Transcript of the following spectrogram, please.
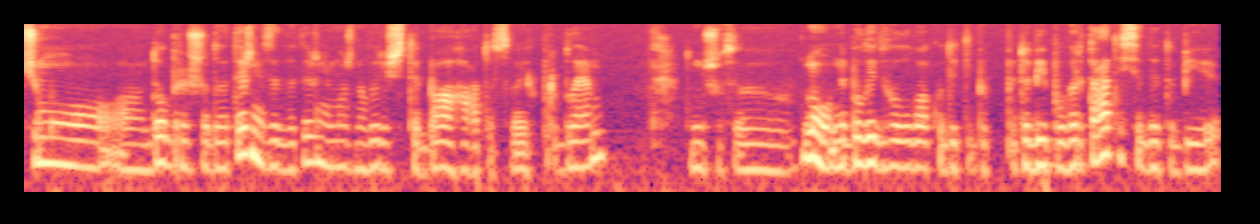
чому е, добре, що два тижні, за два тижні можна вирішити багато своїх проблем. Тому що е, ну, не болить голова, куди тобі, тобі повертатися, де тобі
